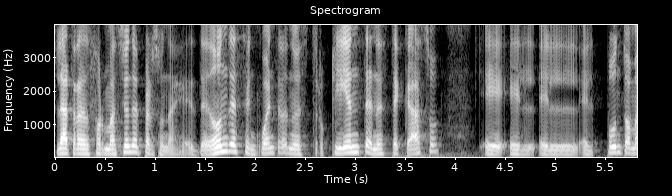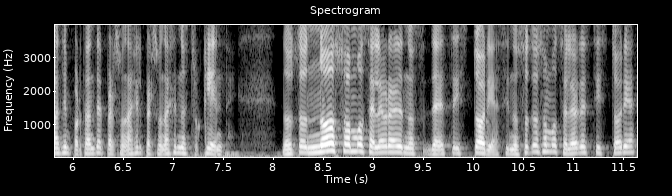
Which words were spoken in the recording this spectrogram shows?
la transformación del personaje. De dónde se encuentra nuestro cliente en este caso. Eh, el, punto más importante del personaje, el personaje es nuestro cliente. Nosotros no somos el de, esta historia. Si nosotros somos el de esta historia,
